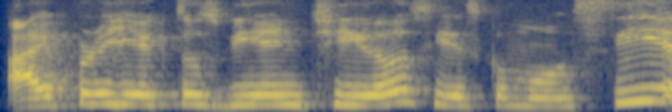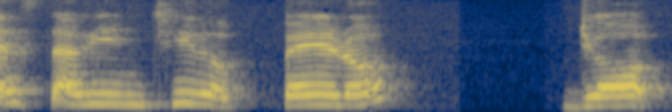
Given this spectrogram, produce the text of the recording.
hay proyectos bien chidos y es como, sí, está bien chido, pero yo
